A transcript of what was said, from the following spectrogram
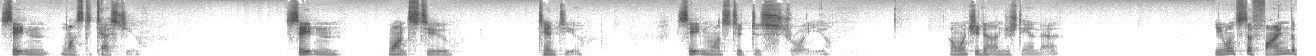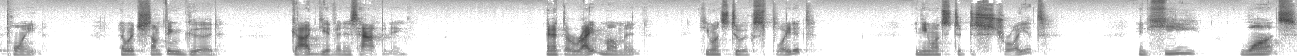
Satan wants to test you. Satan wants to tempt you. Satan wants to destroy you. I want you to understand that. He wants to find the point at which something good, God given, is happening. And at the right moment, he wants to exploit it and he wants to destroy it and he wants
